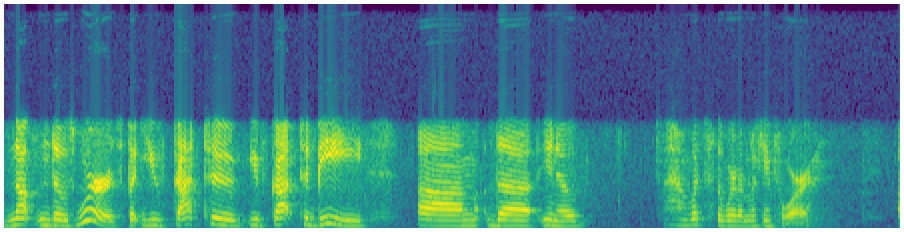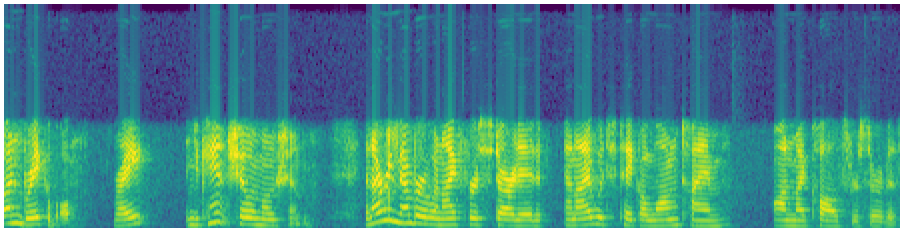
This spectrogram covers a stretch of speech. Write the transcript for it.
not in those words, but you've got to you've got to be um, the you know, what's the word I'm looking for? Unbreakable, right? And you can't show emotion. And I remember when I first started, and I would take a long time on my calls for service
